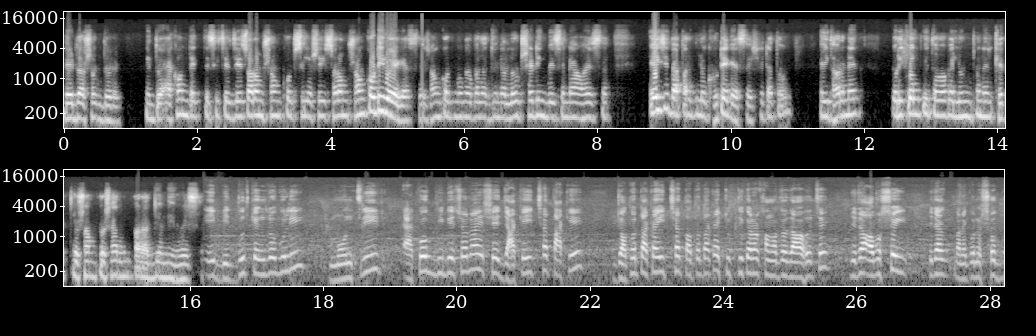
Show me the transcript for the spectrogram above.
দেড় দশক ধরে। কিন্তু এখন দেখতেছি যে যে চরম সংকট ছিল, সেই চরম সংকটই রয়ে গেছে। সংকট মোকাবেলার জন্য লোডশেডিং বেছে নেওয়া হয়েছে। এই যে ব্যাপারগুলো ঘটে গেছে, সেটা তো এই ধরনের পরিকল্পিতভাবে লুণ্ঠনের ক্ষেত্র সম্প্রসারণ করার জন্যই হয়েছে। এই বিদ্যুৎ কেন্দ্রগুলি মন্ত্রীর একক বিবেচনায় সে যাকে ইচ্ছা তাকে, যত টাকা ইচ্ছা তত টাকায় চুক্তি করার ক্ষমতা দেওয়া হয়েছে, যেটা অবশ্যই এটা মানে কোনো সভ্য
